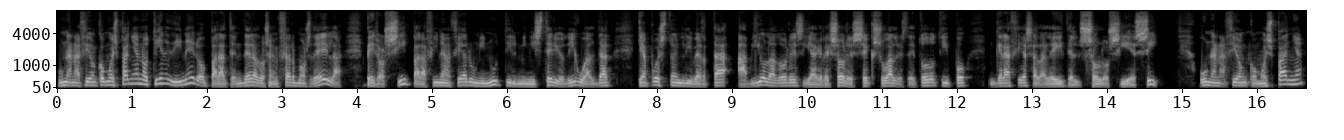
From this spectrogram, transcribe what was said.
Una nación como España no tiene dinero para atender a los enfermos de ELA, pero sí para financiar un inútil Ministerio de Igualdad que ha puesto en libertad a violadores y agresores sexuales de todo tipo gracias a la ley del solo sí es sí. Una nación como España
